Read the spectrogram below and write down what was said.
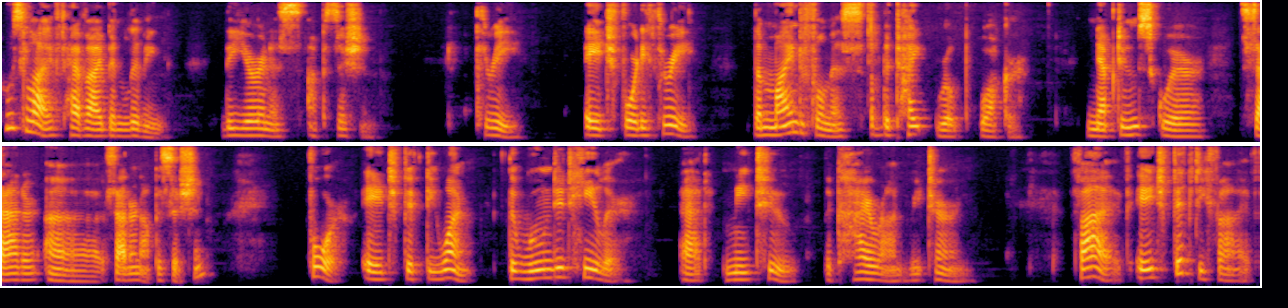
Whose life have I been living? The Uranus opposition. 3. Age 43. The mindfulness of the tightrope walker. Neptune square, Saturn, uh, Saturn opposition. 4. Age 51. The wounded healer at Me Too, the Chiron return. 5. Age 55.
